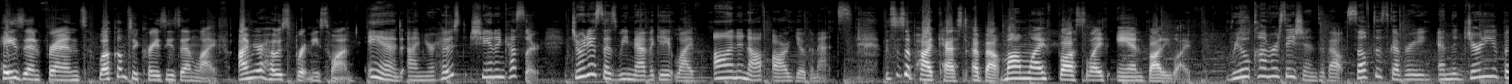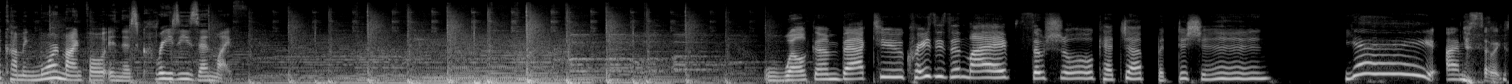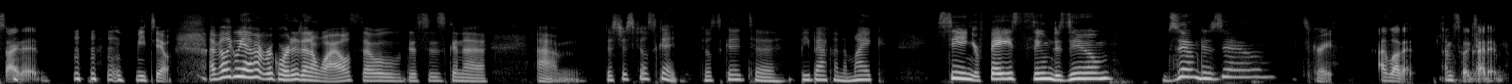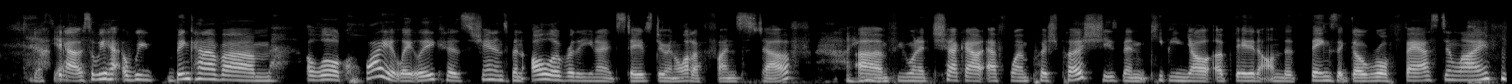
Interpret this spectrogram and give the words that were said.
Hey Zen friends, welcome to Crazy Zen Life. I'm your host, Brittany Swan. And I'm your host, Shannon Kessler. Join us as we navigate life on and off our yoga mats. This is a podcast about mom life, boss life, and body life. Real conversations about self discovery and the journey of becoming more mindful in this crazy Zen life. Welcome back to Crazy Zen Life Social Catch Up Edition. Yay! I'm so excited. Me too. I feel like we haven't recorded in a while, so this is gonna um this just feels good. Feels good to be back on the mic, seeing your face, zoom to zoom. Zoom to zoom. It's great. I love it. I'm so excited. Yes, Yeah, yes. so we ha- we've been kind of um a little quiet lately because Shannon's been all over the United States doing a lot of fun stuff. Um, if you want to check out F1 Push Push, she's been keeping y'all updated on the things that go real fast in life.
